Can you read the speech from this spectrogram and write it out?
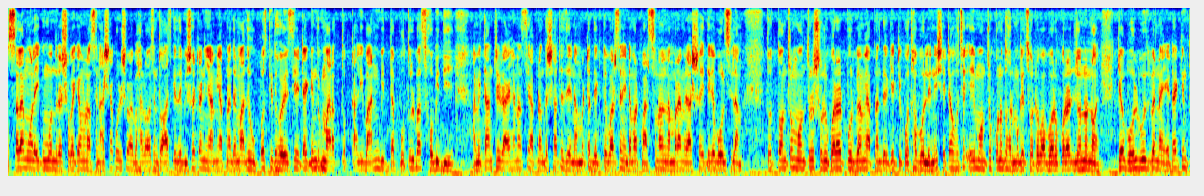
আসসালামু আলাইকুম বন্ধুরা, সবাই কেমন আছেন? আশা করি সবাই ভালো আছেন। তো আজকে যে বিষয়টা নিয়ে আমি আপনাদের মাঝে উপস্থিত হয়েছি এটা কিন্তু মারাত্মক কালীবান বিদ্যা পুতুল বা ছবি দিয়ে। আমি তান্ত্রিক রায়হান আছি, আপনাদের সাথে যে নাম্বারটা দেখতে পারছেন, এটা আমার পার্সোনাল নাম্বার, আমি রাজশাহী থেকে বলছিলাম। তো তন্ত্র মন্ত্র শুরু করার পূর্বে আমি আপনাদেরকে একটি কথা বলিনি সেটা হচ্ছে এই মন্ত্র কোনো ধর্মকে ছোট বা বড় করার জন্য নয়। কেউ ভুল বুঝবেন না, এটা কিন্তু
